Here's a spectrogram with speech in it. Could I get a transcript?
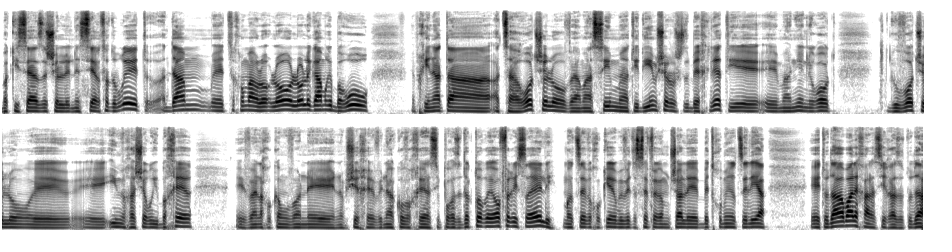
בכיסא הזה של נשיא ארה"ב, אדם, אה, צריך לומר, לא, לא, לא לגמרי ברור מבחינת הצהרות שלו והמעשים העתידיים שלו, שזה בהחלט יהיה אה, מעניין לראות את התגובות שלו אם וכאשר הוא ייבחר. ואנחנו כמובן נמשיך ונעקוב אחרי הסיפור הזה. דוקטור עופר ישראלי, מרצה וחוקר בבית הספר הממשל בית תחומי הרצליה, תודה רבה לך על השיחה הזאת, תודה.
